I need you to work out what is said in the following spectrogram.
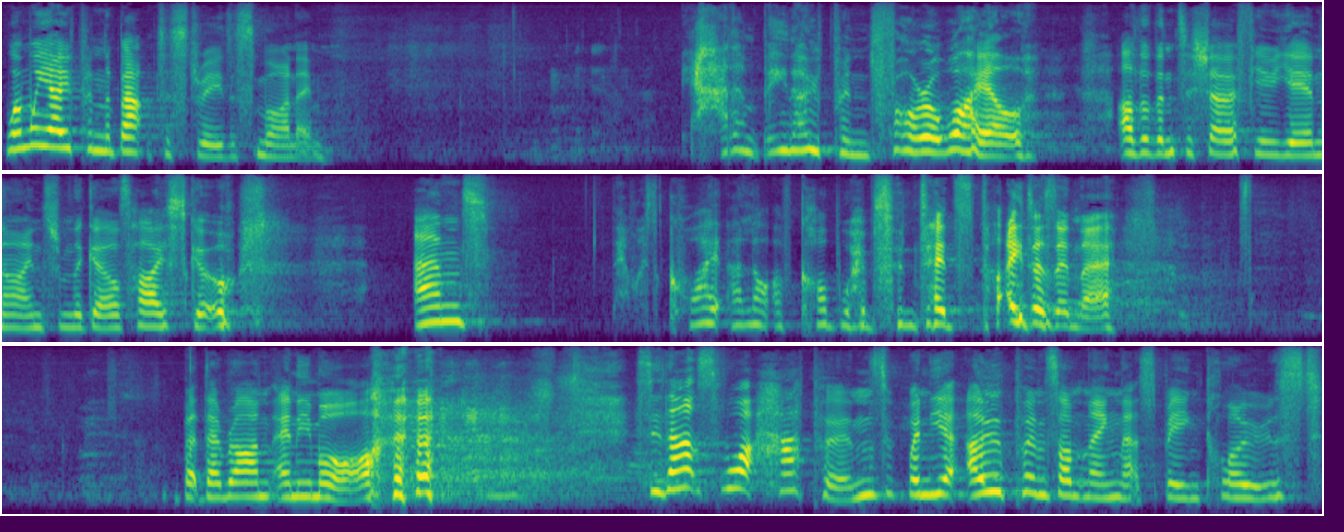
When we opened the baptistry this morning, it hadn't been opened for a while other than to show a few year nines from the girls' high school. And there was quite a lot of cobwebs and dead spiders in there. But there aren't any more. See, that's what happens when you open something that's been closed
